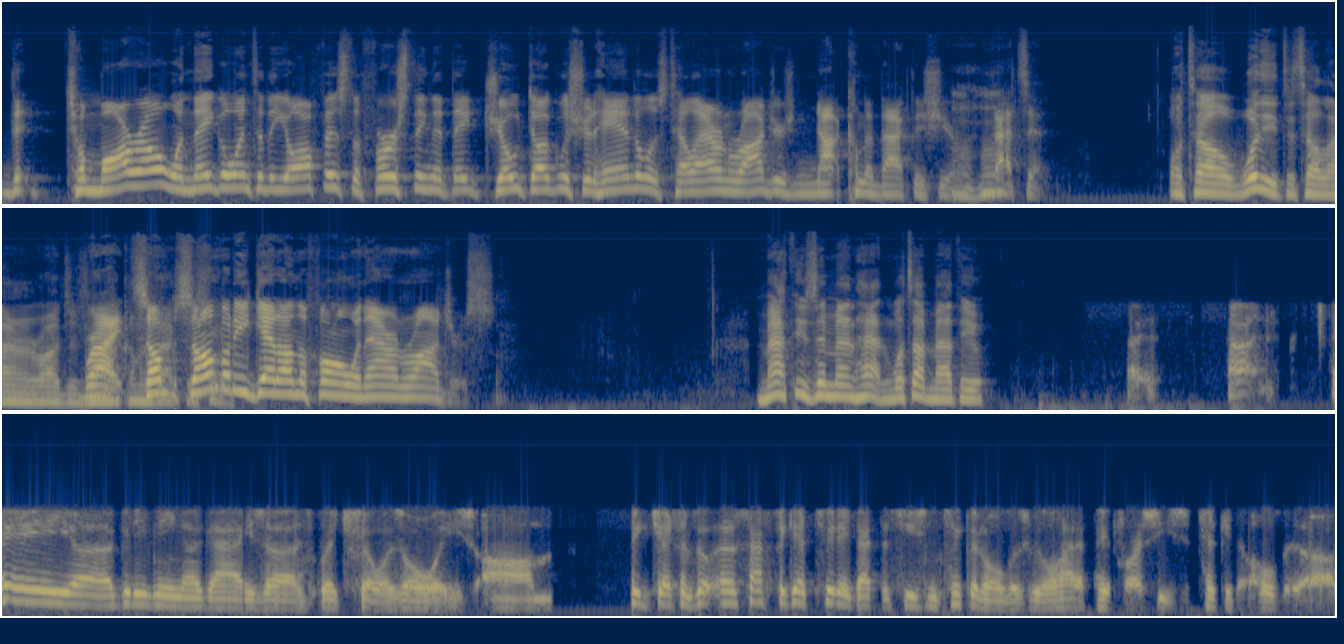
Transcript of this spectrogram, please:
that tomorrow when they go into the office, the first thing that they Joe Douglas should handle is tell Aaron Rodgers not coming back this year. Mm-hmm. That's it. Or tell Woody to tell Aaron Rodgers. Right. Some somebody year. get on the phone with Aaron Rodgers. Matthew's in Manhattan. What's up, Matthew? Uh, Hey, uh, good evening, uh, guys. Uh, great show as always. Um, Big Jets. Let's not forget too. They got the season ticket holders. We all had to pay for our season ticket uh,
